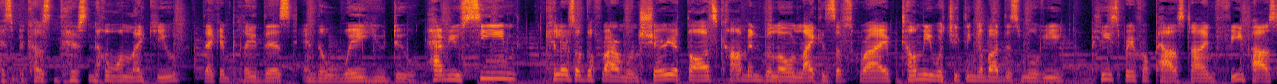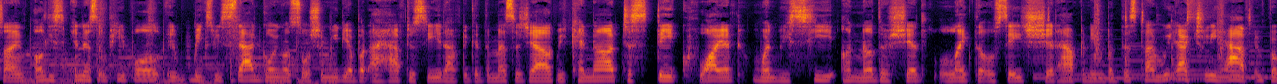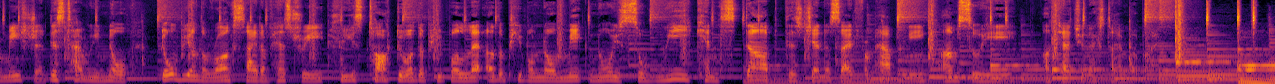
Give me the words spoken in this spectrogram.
It's because there's no one like you that can play this in the way you do. Have you seen Killers of the Flower Moon. Share your thoughts, comment below, like and subscribe. Tell me what you think about this movie. Please pray for Palestine, free Palestine, all these innocent people. It makes me sad going on social media, but I have to see it. I have to get the message out. We cannot just stay quiet when we see another shit like the Osage shit happening, but this time we actually have information. This time we know. Don't be on the wrong side of history. Please talk to other people, let other people know, make noise so we can stop this genocide from happening. I'm so I'll catch you next time. Bye bye.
